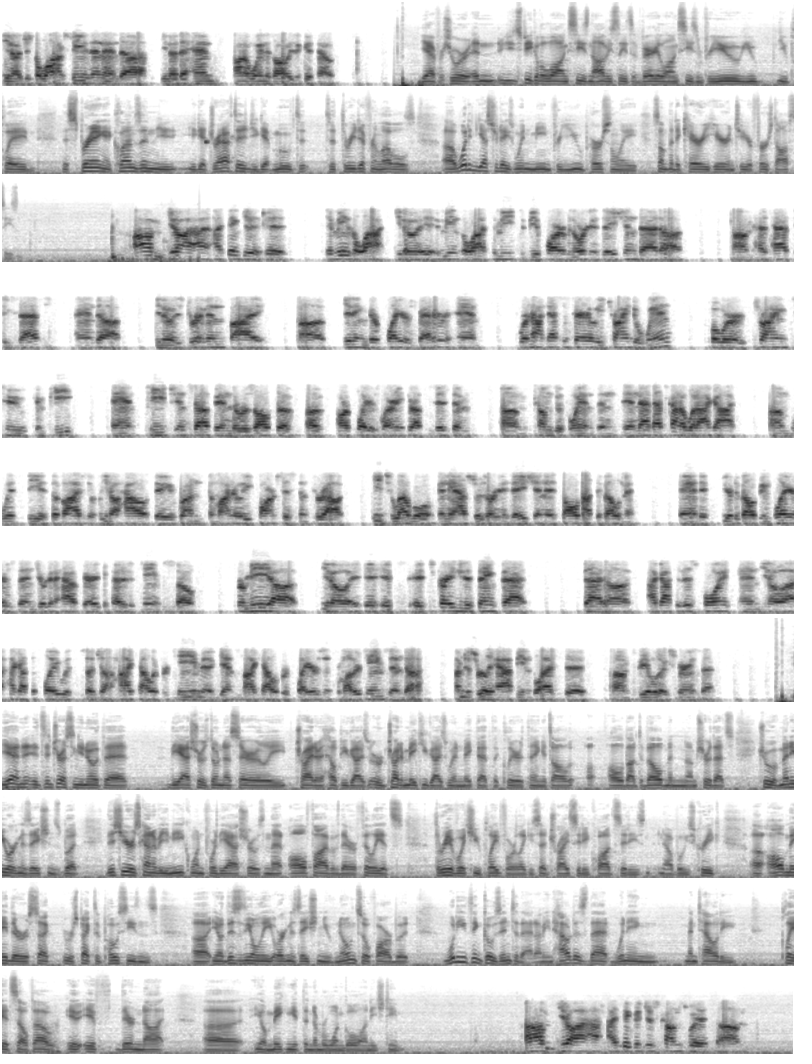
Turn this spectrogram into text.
you know just a long season and uh, you know the end on a win is always a good note. Yeah, for sure. And you speak of a long season. Obviously, it's a very long season for you. You you played this spring at Clemson. You you get drafted. You get moved to, to three different levels. Uh, what did yesterday's win mean for you personally? Something to carry here into your first off season. Um, you know, I, I think it, it it means a lot. You know, it, means a lot to me to be a part of an organization that uh, um, has had success and uh, you know is driven by uh, getting their players better. And we're not necessarily trying to win, but we're trying to compete and teach and stuff. And the result of, of our players learning throughout the system um, comes with wins. And, and that, that's kind of what I got um, with the, the vibes of, you know, how they run the minor league farm system throughout each level in the Astros organization. It's all about development. And if you're developing players, then you're going to have very competitive teams. So for me, uh, you know, it, it, it's it's crazy to think that that uh, I got to this point, and you know, I, I got to play with such a high caliber team against high caliber players and from other teams, and uh, I'm just really happy and blessed to um, to be able to experience that. Yeah, and it's interesting you note that the Astros don't necessarily try to help you guys or try to make you guys win. Make that the clear thing. It's all all about development, and I'm sure that's true of many organizations. But this year is kind of a unique one for the Astros in that all five of their affiliates, three of which you played for, like you said, Tri City, Quad Cities, now Buies Creek, uh, all made their respective postseasons. Uh, you know, this is the only organization you've known so far, but what do you think goes into that? I mean, how does that winning mentality play itself out if they're not uh, you know, making it the number one goal on each team? Um, you know, I, I think it just comes with, um,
